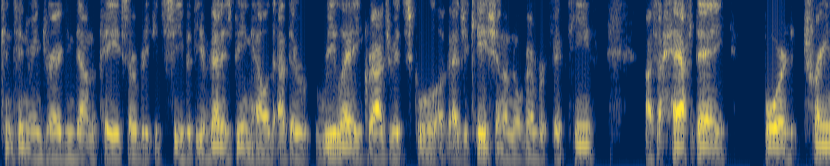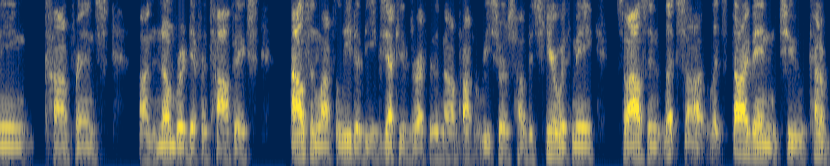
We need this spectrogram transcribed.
continuing dragging down the page so everybody could see. But the event is being held at the Relay Graduate School of Education on November 15th. Uh, It's a half day board training conference, on a number of different topics. Alison La Ferlita, the executive director of the Nonprofit Resource Hub, is here with me. So, Alison, let's uh, let's dive into kind of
